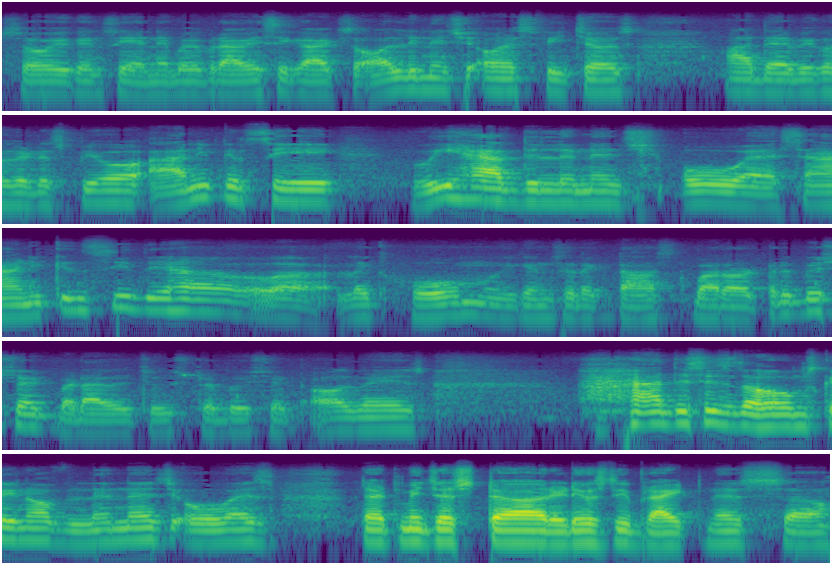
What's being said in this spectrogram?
So you can see enable privacy guard so all lineage os features are there because it is pure and you can see we have the lineage os and you can see they have uh, like home you can select taskbar or trebuchet but i will choose trebuchet always. And this is the home screen of lineage os let me just uh, reduce the brightness uh,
